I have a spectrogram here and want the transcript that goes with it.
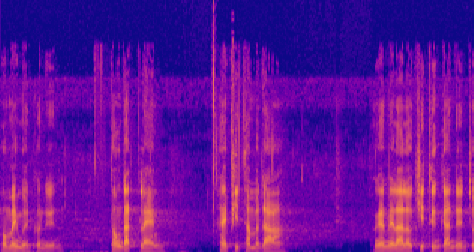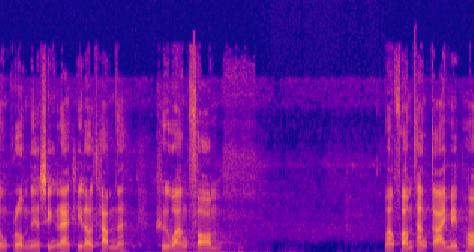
ก็ไม่เหมือนคนอื่น ต้องดัดแปลงให้ผิดธรรมดา เพราะงั้นเวลาเราคิดถึงการเดินจงกรมเนี่ยสิ่งแรกที่เราทำนะคือวางฟอร์ม วางฟอร์มทางกายไม่พอ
